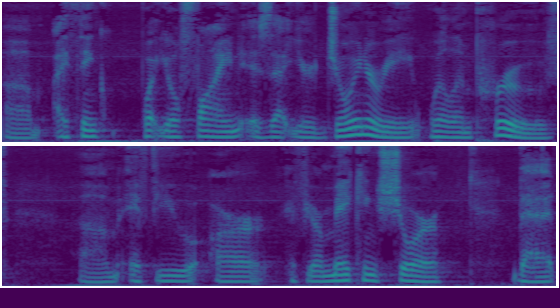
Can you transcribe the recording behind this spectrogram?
um, I think what you'll find is that your joinery will improve um, if you are if you're making sure that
